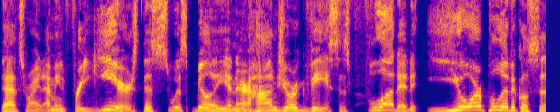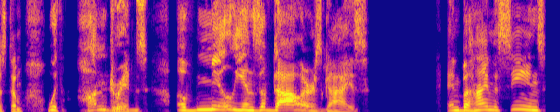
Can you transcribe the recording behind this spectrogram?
That's right. I mean, for years, this Swiss billionaire, Hans-Jörg Wyss, has flooded your political system with hundreds of millions of dollars, guys. And behind the scenes,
